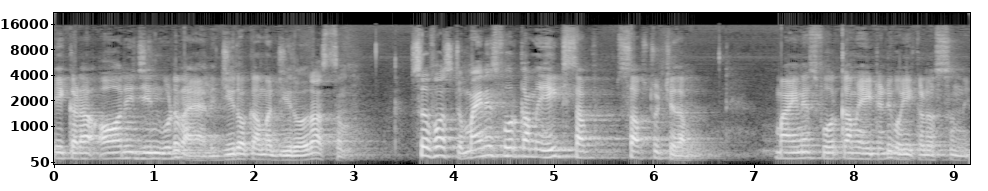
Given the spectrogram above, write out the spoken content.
ఇక్కడ ఆరిజిన్ కూడా రాయాలి. జీరో కామ జీరో రాస్తాం. So first minus four comma eight sub substitute చేద్దాం. మైనస్ ఫోర్ కామ ఎయిట్ అంటే ఇక్కడ వస్తుంది.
